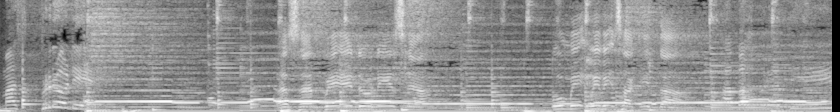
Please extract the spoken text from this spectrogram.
Mas Brodin SNP Indonesia. Umi Wiwi Sakita. Abah Brodin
